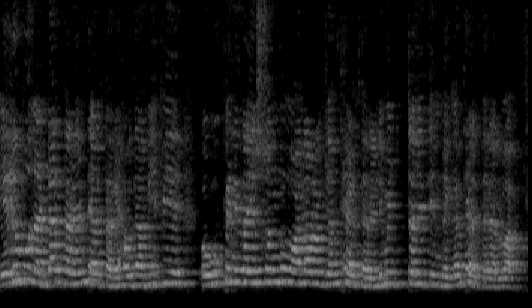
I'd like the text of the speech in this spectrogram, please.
ಎಲುಬು ಲಡ್ಡಾಗ್ತಾರೆ ಅಂತ ಹೇಳ್ತಾರೆ. ಹೌದಾ? ಬಿ ಪಿ ಉಪ್ಪಿನಿಂದ ಎಷ್ಟೊಂದು ಅನಾರೋಗ್ಯ ಅಂತ ಹೇಳ್ತಾರೆ. ಲಿಮಿಟಲ್ಲಿ ತಿನ್ಬೇಕಂತ ಹೇಳ್ತಾರೆ ಅಲ್ವಾ?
